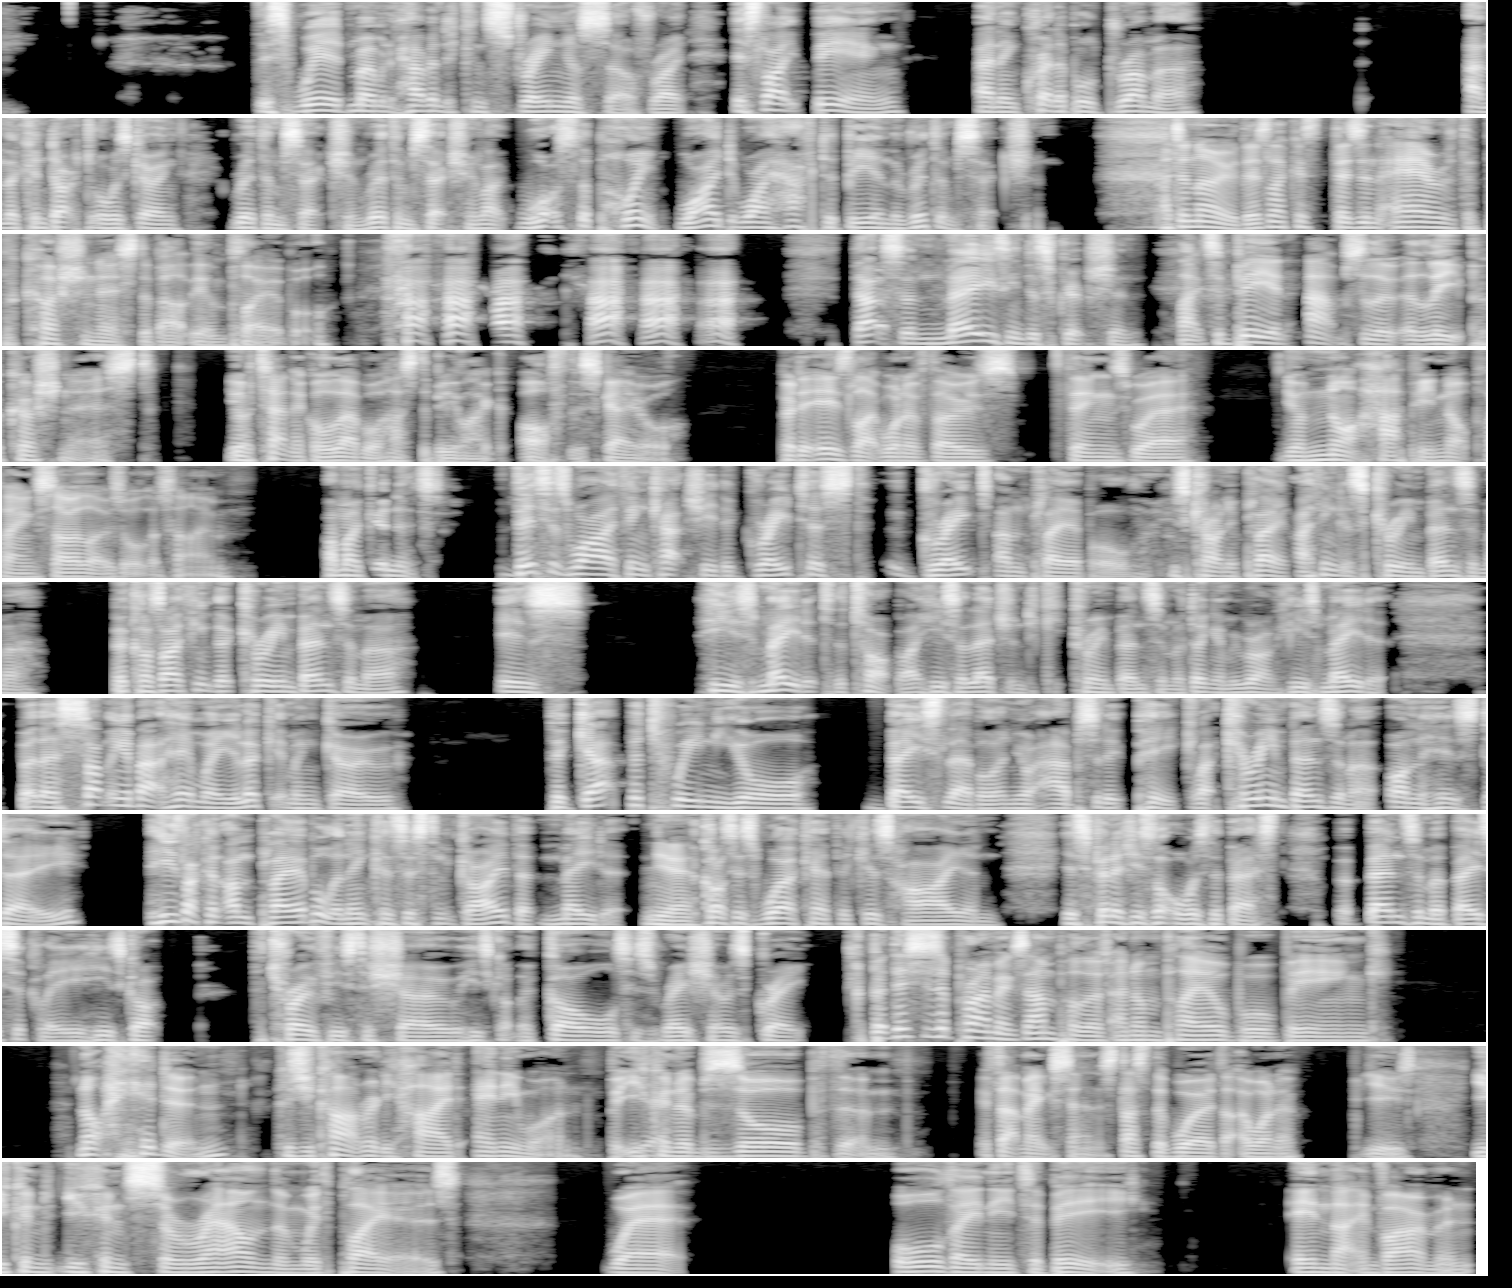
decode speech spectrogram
this weird moment of having to constrain yourself, right? It's like being an incredible drummer and the conductor always going rhythm section, rhythm section. Like, what's the point? Why do I have to be in the rhythm section? I don't know. There's like a there's an air of the percussionist about the unplayable. That's an amazing description. Like to be an absolute elite percussionist, your technical level has to be like off the scale. But it is like one of those things where you're not happy not playing solos all the time. Oh my goodness. This is why I think actually the greatest great unplayable who's currently playing, I think it's Karim Benzema. Because I think that Karim Benzema is he's made it to the top. Like he's a legend, Karim Benzema. Don't get me wrong, he's made it. But there's something about him where you look at him and go, the gap between your base level and your absolute peak. Like Karim Benzema on his day, he's like an unplayable and inconsistent guy that made it. Yeah. Because his work ethic is high and his finish is not always the best. But Benzema basically, he's got the trophies to show, he's got the goals, his ratio is great. But this is a prime example of an unplayable being not hidden because you can't really hide anyone, but you Yeah. can absorb them if that makes sense. That's the word that I want to use. You can you can surround them with players where all they need to be in that environment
